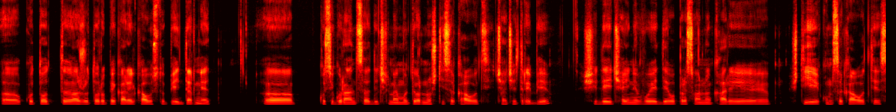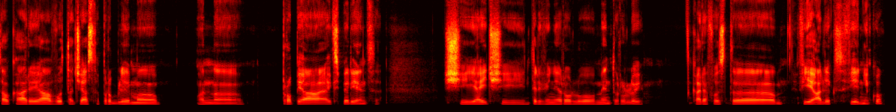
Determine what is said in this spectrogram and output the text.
uh, cu tot ajutorul pe care îl cauți tu pe internet, uh, cu siguranță de cel mai multe ori nu știi să cauți ceea ce trebuie și de aici ai nevoie de o persoană care știe cum să caute sau care a avut această problemă în uh, propria experiență. Și aici intervine rolul mentorului, care a fost uh, fie Alex, fie Nico,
